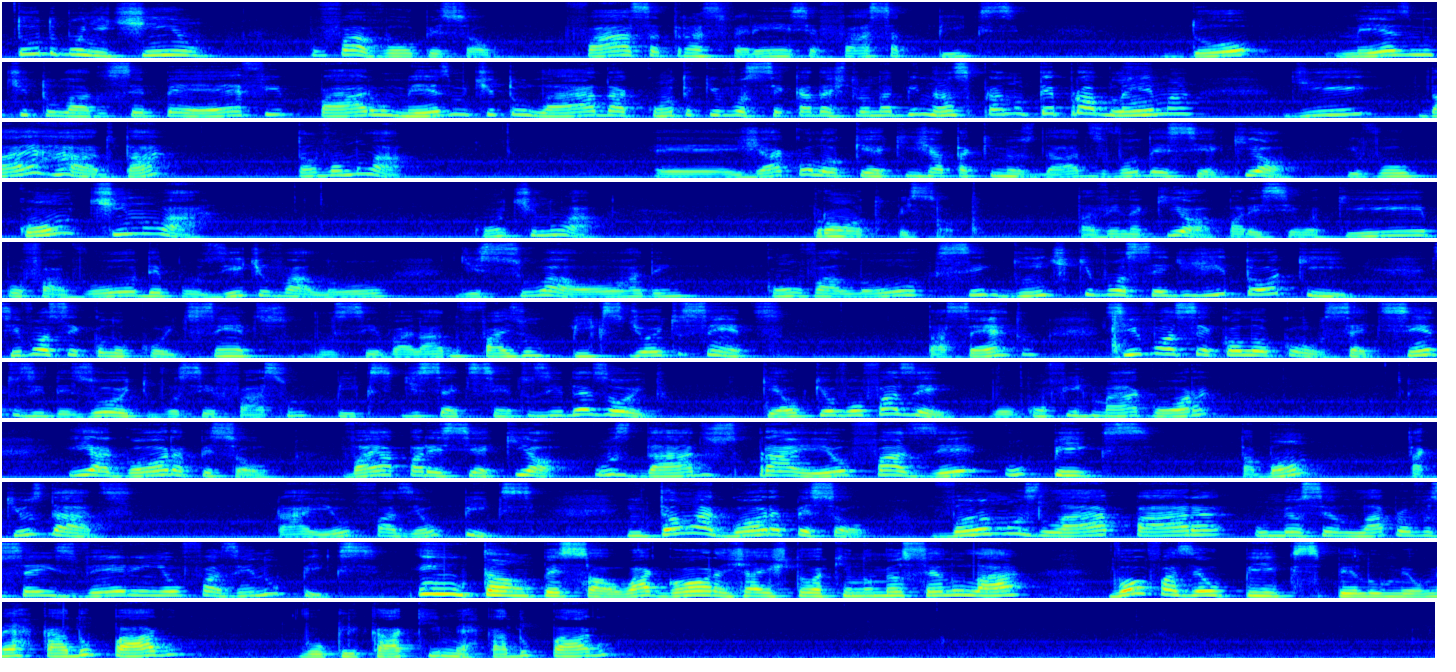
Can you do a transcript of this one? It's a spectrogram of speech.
tudo bonitinho. Por favor, pessoal, faça transferência, faça Pix do mesmo titular do CPF para o mesmo titular da conta que você cadastrou na Binance para não ter problema de dar errado, tá? Então vamos lá. É, já coloquei aqui, já está aqui meus dados. Vou descer aqui, ó, e vou continuar. Continuar. Pronto, pessoal. Tá vendo aqui, ó, apareceu aqui, por favor, deposite o valor de sua ordem com o valor seguinte que você digitou aqui. Se você colocou 800, você vai lá e faz um Pix de 800, tá certo? Se você colocou 718, você faça um Pix de 718 que é o que eu vou fazer. Vou confirmar agora. E agora, pessoal, vai aparecer aqui ó, os dados para eu fazer o Pix, tá bom? Tá aqui os dados para eu fazer o Pix. Então agora, pessoal, vamos lá para o meu celular para vocês verem eu fazendo o Pix. Então, pessoal, agora já estou aqui no meu celular. Vou fazer o Pix pelo meu Mercado Pago. Vou clicar aqui, Mercado Pago.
